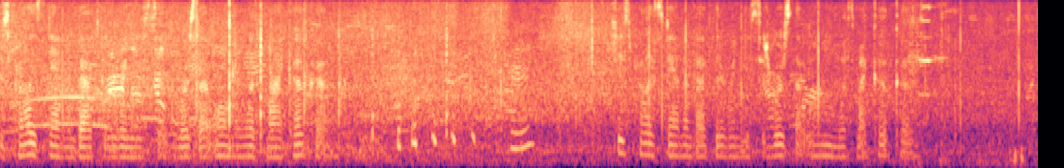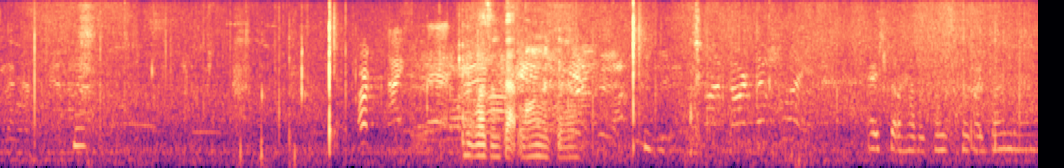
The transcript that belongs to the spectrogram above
She's probably standing back there when you said, Where's that woman with my cocoa? Hmm? She's probably standing back there when you said, Where's that woman with my cocoa? It wasn't that long ago. I just don't have a place for my bun now.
